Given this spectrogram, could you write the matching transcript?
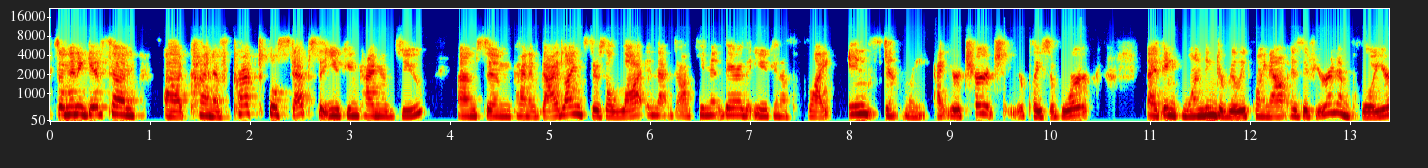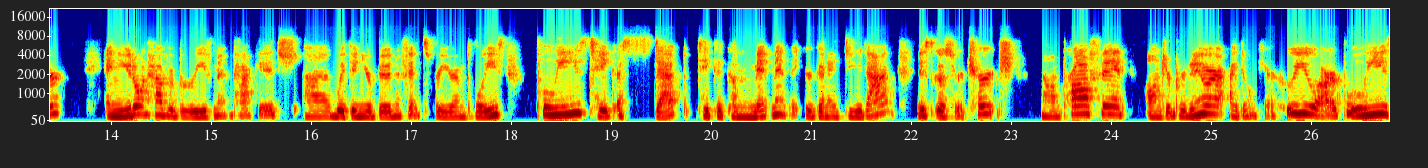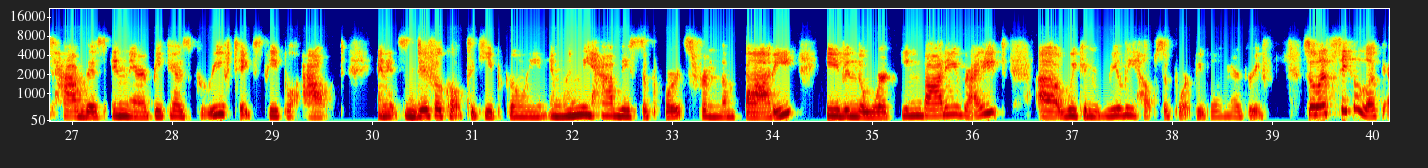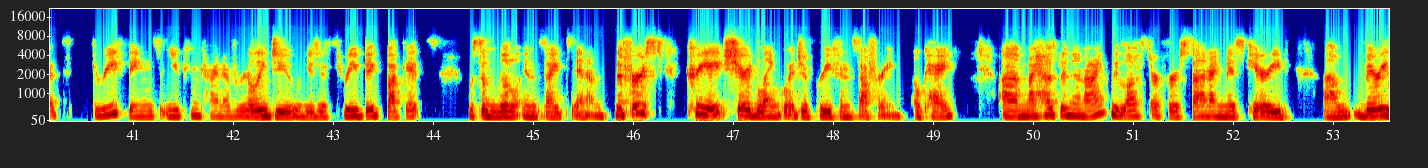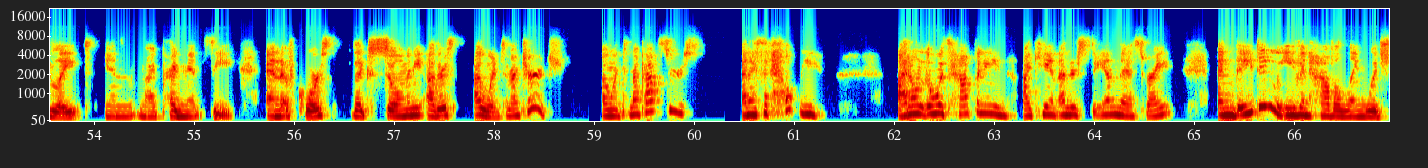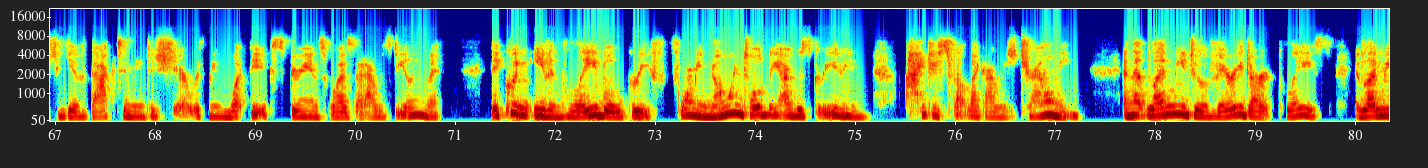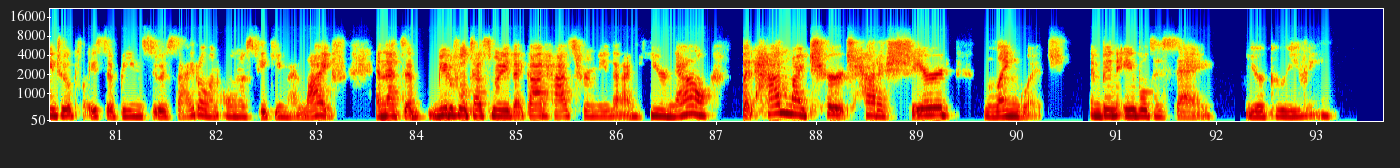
So I'm going to give some uh, kind of practical steps that you can kind of do, um, some kind of guidelines. There's a lot in that document there that you can apply instantly at your church, at your place of work. I think one thing to really point out is if you're an employer and you don't have a bereavement package uh, within your benefits for your employees, please take a step, take a commitment that you're going to do that. This goes for church, nonprofit, entrepreneur, I don't care who you are, please have this in there because grief takes people out and it's difficult to keep going. And when we have these supports from the body, even the working body, right, uh, we can really help support people in their grief. So let's take a look at three things that you can kind of really do. And these are three big buckets with some little insights in them. The first, create shared language of grief and suffering. Okay. Um, my husband and I, we lost our first son. I miscarried uh, very late in my pregnancy. And of course, like so many others, I went to my church. I went to my pastors and I said, Help me. I don't know what's happening. I can't understand this, right? And they didn't even have a language to give back to me to share with me what the experience was that I was dealing with. They couldn't even label grief for me. No one told me I was grieving. I just felt like I was drowning. And that led me to a very dark place. It led me to a place of being suicidal and almost taking my life. And that's a beautiful testimony that God has for me that I'm here now. But had my church had a shared language and been able to say, You're grieving.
